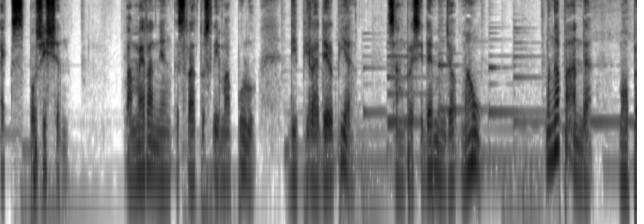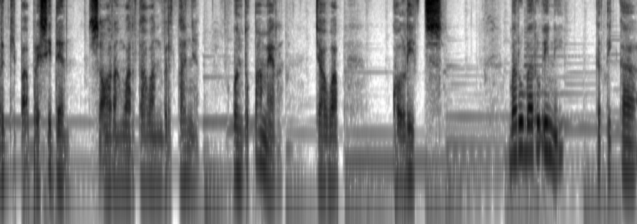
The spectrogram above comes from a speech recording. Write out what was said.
Exposition, pameran yang ke-150 di Philadelphia, sang presiden menjawab mau. Mengapa Anda mau pergi Pak Presiden? Seorang wartawan bertanya. Untuk pamer, jawab Coolidge. Baru-baru ini ketika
